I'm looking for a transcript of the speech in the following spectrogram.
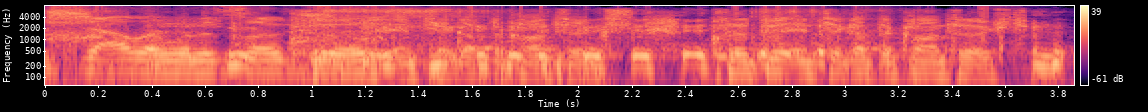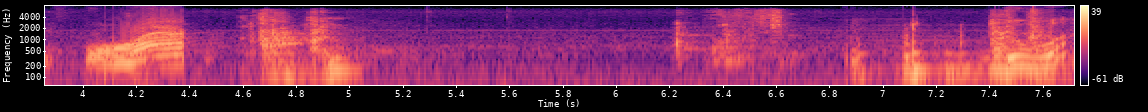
Shallow one is so Clip good. it and take out the context. Clip it and take out the context. Do what?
